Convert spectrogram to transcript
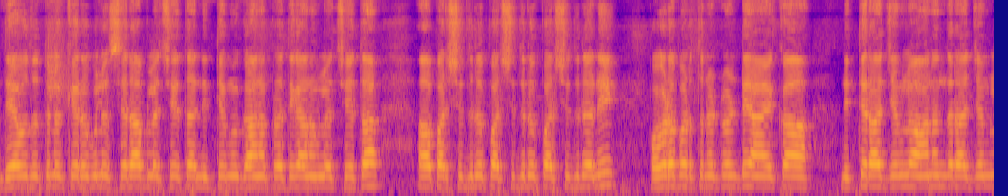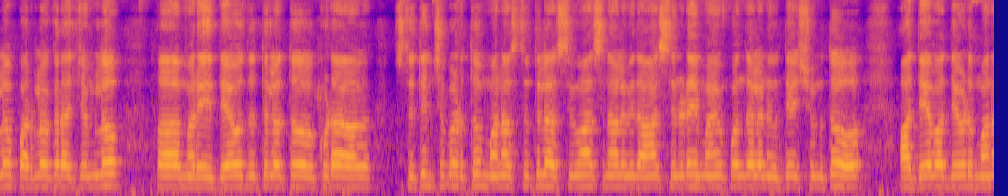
దేవదత్తులు కెరుబులు శరాపుల చేత నిత్యము గాన ప్రతిగానముల చేత ఆ పరిశుద్ధుడు పరిశుద్ధుడు పరిశుద్ధుడు అని పొగడబడుతున్నటువంటి ఆ యొక్క నిత్యరాజ్యంలో ఆనందరాజ్యంలో ఆనంద రాజ్యంలో పరలోక రాజ్యంలో మరి దేవదూతులతో కూడా స్థుతించబడుతూ మన స్థుతుల సింహాసనాల మీద ఆసనుడై మహిమ పొందాలనే ఉద్దేశంతో ఆ దేవదేవుడు మన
